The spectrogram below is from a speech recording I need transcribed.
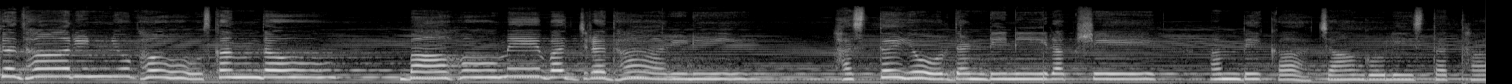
खड्गधारिण्युभौ स्कन्दौ बाहो मे वज्रधारिणी हस्तयोर्दण्डिनी रक्षेत् अम्बिका चाङ्गुलीस्तथा।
